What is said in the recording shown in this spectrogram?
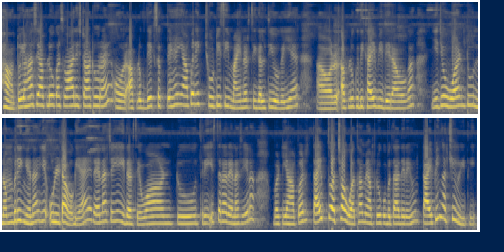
हाँ तो यहाँ से आप लोगों का सवाल स्टार्ट हो रहा है और आप लोग देख सकते हैं यहाँ पर एक छोटी सी माइनर सी गलती हो गई है और आप लोग को दिखाई भी दे रहा होगा। ये जो वन टू नंबरिंग है ना, ये उल्टा हो गया है। रहना चाहिए इधर से। वन टू थ्री इस तरह रहना चाहिए ना। बट यहाँ पर टाइप तो अच्छा हुआ था, मैं आप लोगों को बता दे रही हूँ। टाइपिंग अच्छी हुई थी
